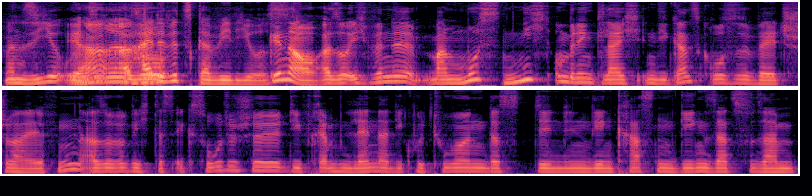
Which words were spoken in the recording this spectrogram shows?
Man siehe unsere ja, also, Heidewitzka-Videos. Genau, also ich finde, man muss nicht unbedingt gleich in die ganz große Welt schweifen. Also wirklich das Exotische, die fremden Länder, die Kulturen, das, den, den, den krassen Gegensatz zu seinem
